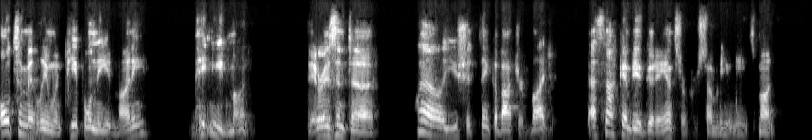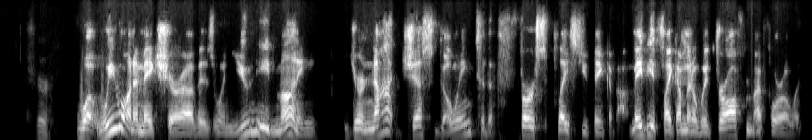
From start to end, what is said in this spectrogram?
Ultimately, when people need money, they need money. There isn't a, well, you should think about your budget. That's not going to be a good answer for somebody who needs money. Sure. What we want to make sure of is when you need money, you're not just going to the first place you think about. Maybe it's like, I'm going to withdraw from my 401k,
